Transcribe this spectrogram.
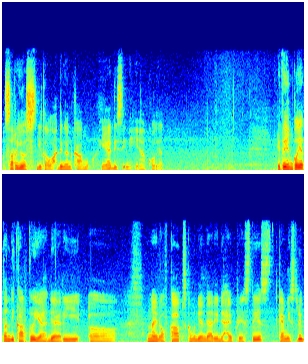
serius gitu loh dengan kamu ya di sini ya aku lihat. Itu yang kelihatan di kartu ya dari uh, Knight of Cups kemudian dari The High Priestess chemistry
